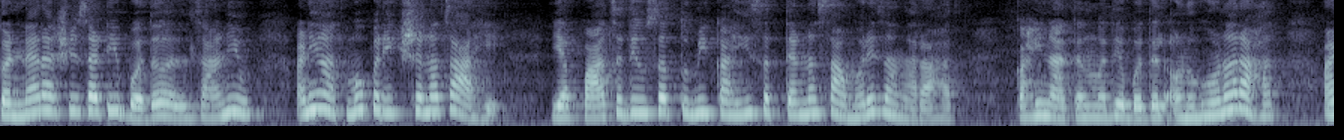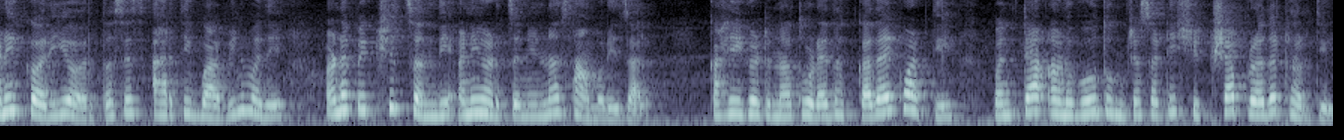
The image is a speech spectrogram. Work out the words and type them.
कन्या राशीसाठी बदल जाणीव आणि आत्मपरीक्षणाचा आहे. या पाच दिवसात तुम्ही काही सत्यांना सामोरे जाणार आहात. काही नात्यांमध्ये बदल अनुभवणार आहात आणि करिअर तसेच आर्थिक बाबींमध्ये अनपेक्षित संधी आणि अडचणींना सामोरे जाल. काही घटना थोड्या धक्कादायक वाटतील पण त्या अनुभव तुमच्यासाठी शिक्षाप्रद ठरतील.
